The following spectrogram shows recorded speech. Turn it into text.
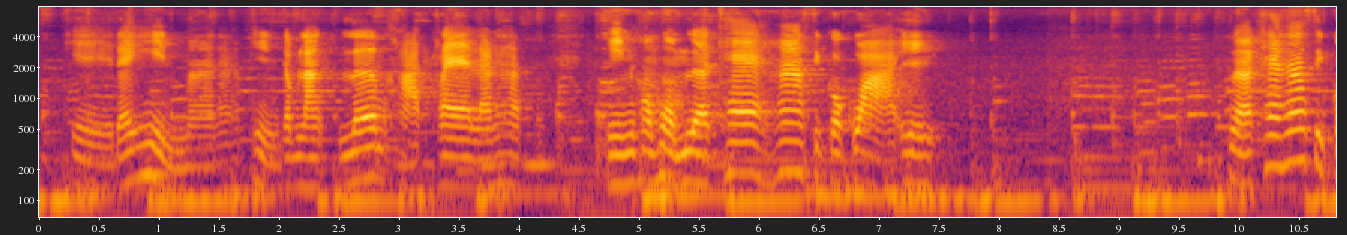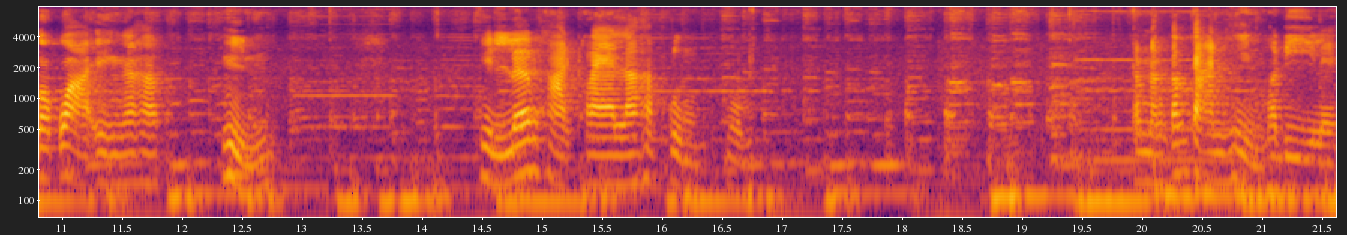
โอเค ได้หินมานะครับ หินกำลังเริ่มขาดแคลนแล้วนะครับ หินของผมเหลือแค่ห้าสิบกว่าเอง เหลือแค่ห้าสิบกว่าเองนะครับ หิน หินเริ่มขาดแคลนแล้วครับ กลุ่มผมกำลังต้องการหินพอดีเลย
